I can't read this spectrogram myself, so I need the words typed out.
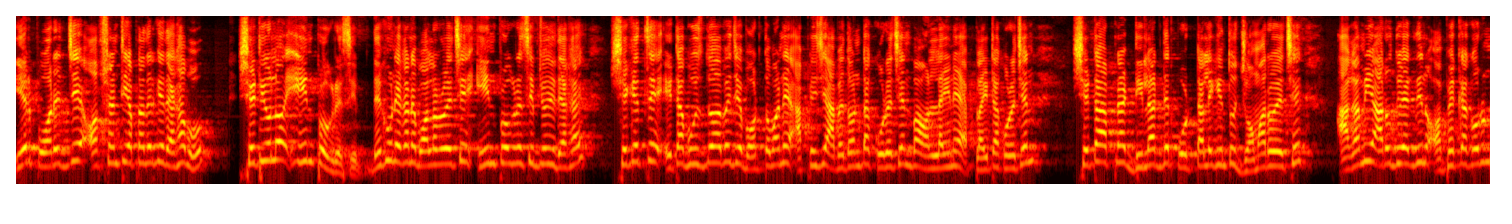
এর পরের যে অপশানটি আপনাদেরকে দেখাবো, সেটি হলো ইন প্রোগ্রেসিভ দেখুন, এখানে বলা রয়েছে ইন প্রোগ্রেসিভ যদি দেখায়, সেক্ষেত্রে এটা বুঝতে হবে যে বর্তমানে আপনি যে আবেদনটা করেছেন বা অনলাইনে অ্যাপ্লাইটা করেছেন, সেটা আপনার ডিলারদের পোর্টালে কিন্তু জমা রয়েছে। আগামী আরও দু একদিন অপেক্ষা করুন,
